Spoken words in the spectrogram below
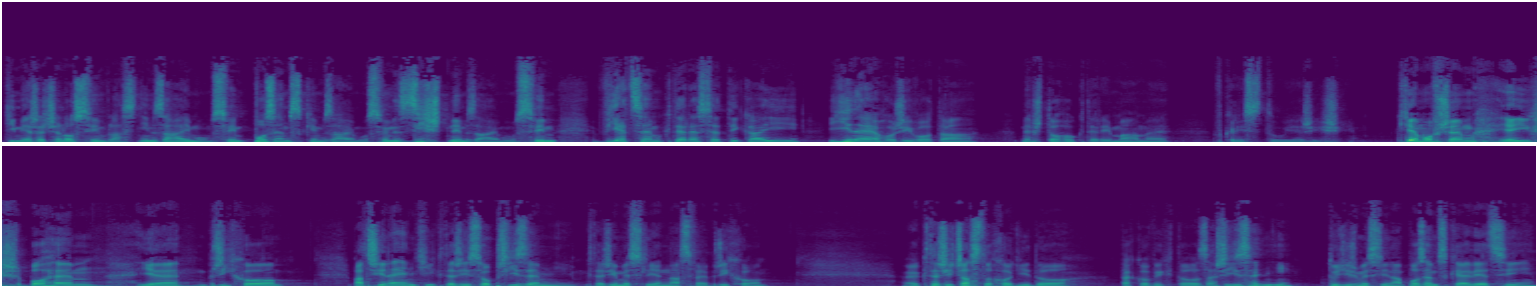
Tím je řečeno svým vlastním zájmům, svým pozemským zájmům, svým zjištným zájmům, svým věcem, které se týkají jiného života, než toho, který máme v Kristu Ježíši. K těm ovšem, jejichž Bohem je břicho, patří nejen ti, kteří jsou přízemní, kteří myslí jen na své břicho, kteří často chodí do takovýchto zařízení, tudíž myslí na pozemské věci,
